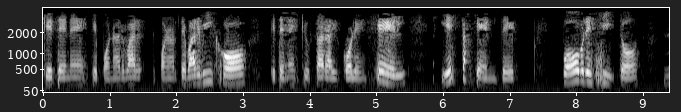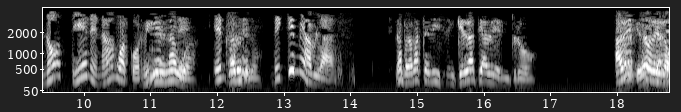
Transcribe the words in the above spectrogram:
que tenés que poner bar- ponerte barbijo, que tenés que usar alcohol en gel, y esta gente, pobrecitos, no tienen agua corriente. tienen agua. Entonces, Claro que no. ¿de qué me hablas? No, pero además te dicen, quédate adentro. ¿Adentro de adentro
